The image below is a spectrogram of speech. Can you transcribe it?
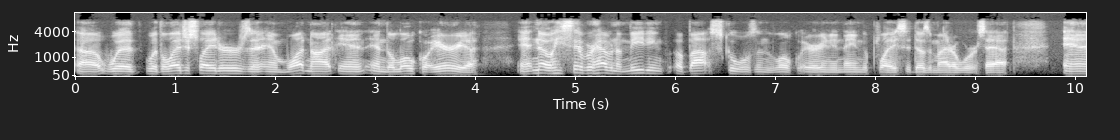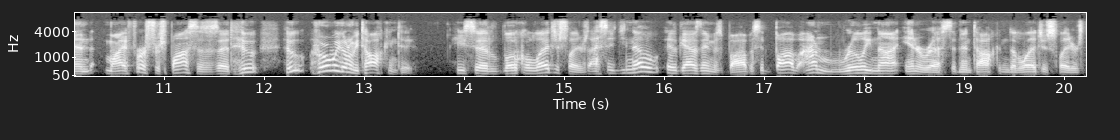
uh, with with the legislators and, and whatnot in, in the local area. And no, he said we're having a meeting about schools in the local area, and he named the place. It doesn't matter where it's at. And my first response is, I said, "Who who who are we going to be talking to?" He said, "Local legislators." I said, "You know, the guy's name is Bob." I said, "Bob, I'm really not interested in talking to legislators.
